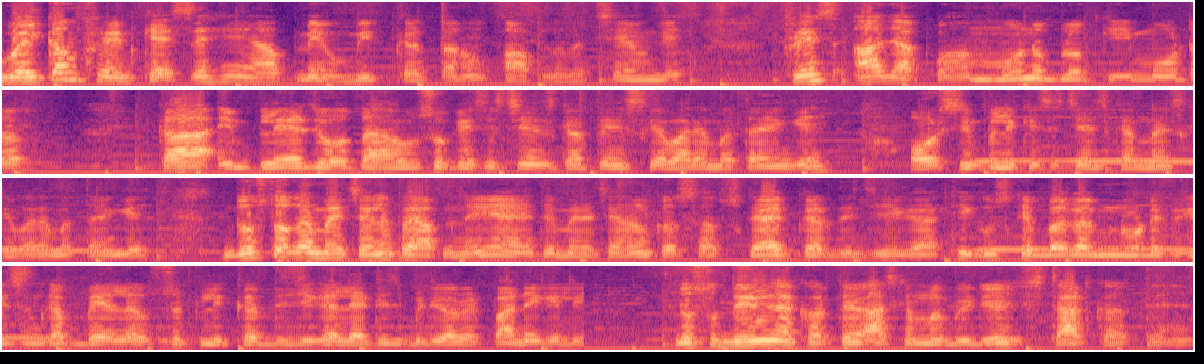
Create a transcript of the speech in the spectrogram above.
वेलकम फ्रेंड कैसे हैं आप? मैं उम्मीद करता हूँ आप लोग अच्छे होंगे। फ्रेंड्स आज आपको हम मोनोब्लॉक की मोटर का एम्प्लेयर जो होता है, उसको कैसे चेंज करते हैं इसके बारे में बताएँगे और सिंपली कैसे चेंज करना है इसके बारे में बताएँगे। दोस्तों, अगर मेरे चैनल पर आप नए आए तो मेरे चैनल को सब्सक्राइब कर दीजिएगा। ठीक, उसके बगल में नोटिफिकेशन का बेल है, उससे क्लिक कर दीजिएगा लेटेस्ट वीडियो अपडेट पाने के लिए। दोस्तों, देरी ना करते हैं आज के हम लोग वीडियो स्टार्ट करते हैं।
